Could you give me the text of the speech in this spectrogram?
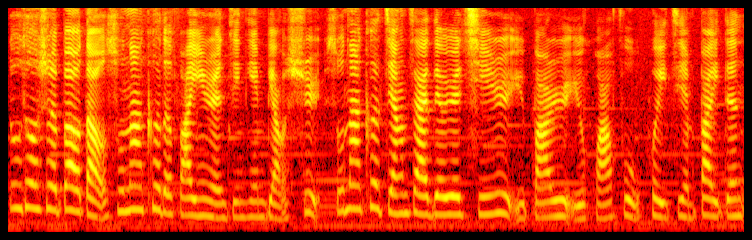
路透社报道，苏纳克的发言人今天表示，苏纳克将在六月七日与八日与华府会见拜登、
